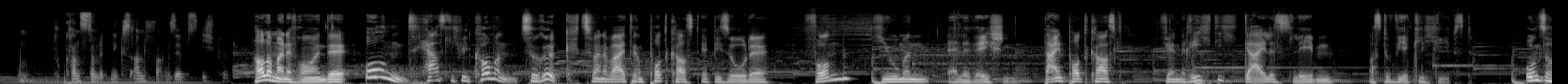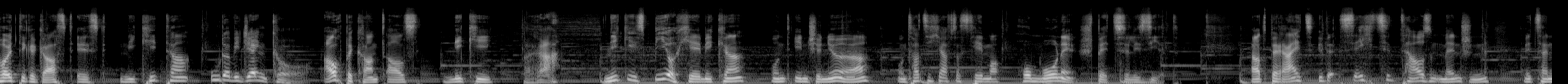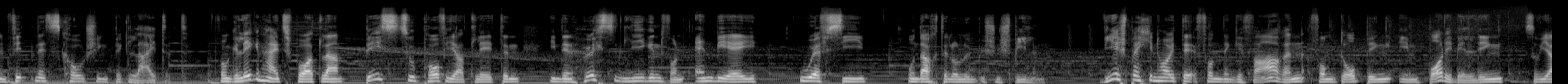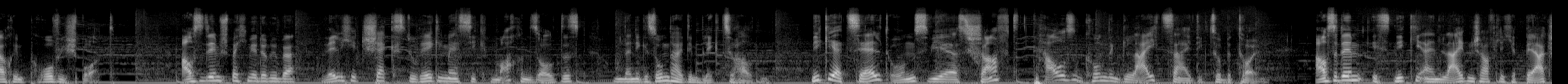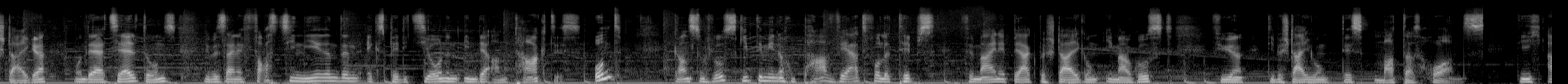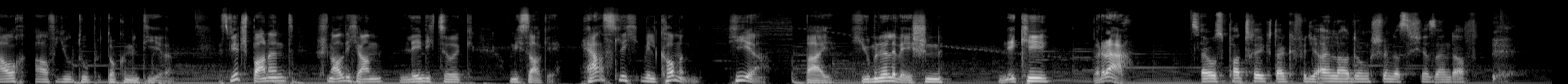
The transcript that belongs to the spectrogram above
Kannst damit nichts anfangen. Selbst ich könnte. Hallo meine Freunde und herzlich willkommen zurück zu einer weiteren Podcast-Episode von Human Elevation. Dein Podcast für ein richtig geiles Leben, was du wirklich liebst. Unser heutiger Gast ist Nikita Udavicenko, auch bekannt als Niki Bra. Niki ist Biochemiker und Ingenieur und hat sich auf das Thema Hormone spezialisiert. Er hat bereits über 16.000 Menschen mit seinem Fitness-Coaching begleitet. Von Gelegenheitssportler bis zu Profiathleten in den höchsten Ligen von NBA, UFC und auch den Olympischen Spielen. Wir sprechen heute von den Gefahren vom Doping im Bodybuilding sowie auch im Profisport. Außerdem sprechen wir darüber, welche Checks du regelmäßig machen solltest, um deine Gesundheit im Blick zu halten. Niki erzählt uns, wie er es schafft, 1000 Kunden gleichzeitig zu betreuen. Außerdem ist Niki ein leidenschaftlicher Bergsteiger und er erzählt uns über seine faszinierenden Expeditionen in der Antarktis. Und ganz zum Schluss gibt er mir noch ein paar wertvolle Tipps für meine Bergbesteigung im August, für die Besteigung des Matterhorns die ich auch auf YouTube dokumentiere. Es wird spannend, schnall dich an, lehn dich zurück und ich sage herzlich willkommen hier bei Human Elevation, Niki Bra. Servus Patrick, danke für die Einladung, schön, dass ich hier sein darf.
